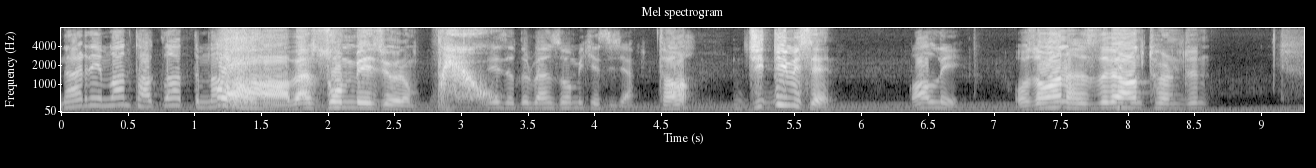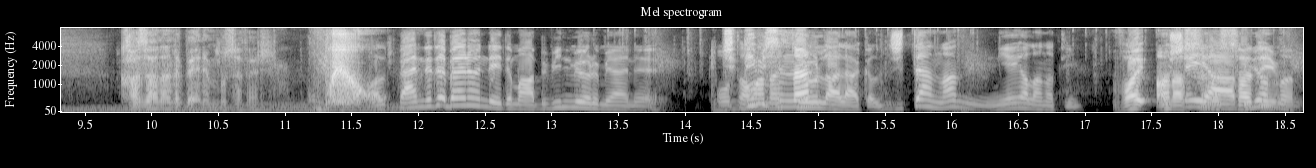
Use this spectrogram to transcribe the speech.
Neredeyim lan takla attım. Yapıyorsun? Aa ben zombi eziyorum. Neyse dur ben zombi keseceğim. Tamam. Ciddi misin? Vallahi. O zaman hızlı ve unturned'ın kazananı benim bu sefer. Vallahi Bende de ben öndeydim abi bilmiyorum yani. O Ciddi tamamen misin lan? serverla alakalı. Cidden lan niye yalan atayım? Vay O anasını şey ya biliyor satayım. musun?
